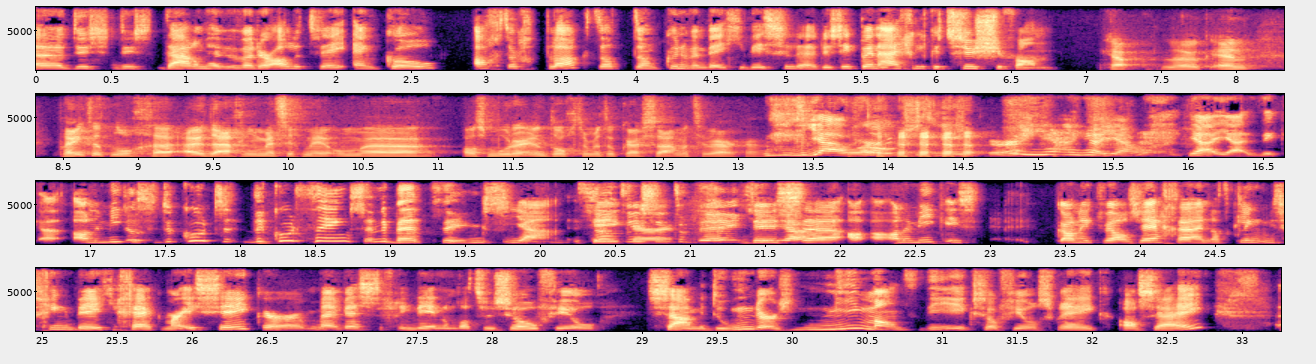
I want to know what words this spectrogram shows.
Uh, dus, dus daarom hebben we er alle twee en co achter geplakt. Dat, dan kunnen we een beetje wisselen. Dus ik ben eigenlijk het zusje van. Ja, leuk. En Brengt het nog uh, uitdagingen met zich mee om uh, als moeder en dochter met elkaar samen te werken? ja hoor, oh, zeker. ja, ja, ja. ja, ja. De, uh, Annemiek is... The good, the good things and the bad things. Ja, zeker. Dat is het een beetje, Dus ja. Annemiek is, kan ik wel zeggen, en dat klinkt misschien een beetje gek, maar is zeker mijn beste vriendin, omdat we zoveel samen doen. Er is niemand die ik zoveel spreek als zij.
